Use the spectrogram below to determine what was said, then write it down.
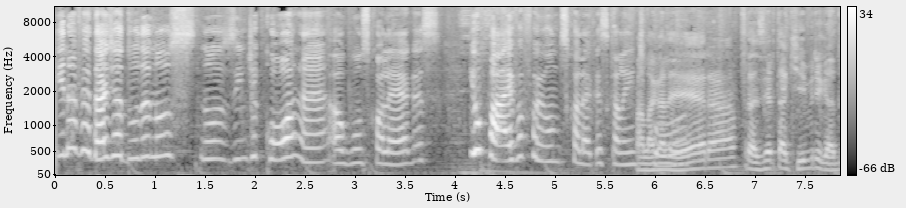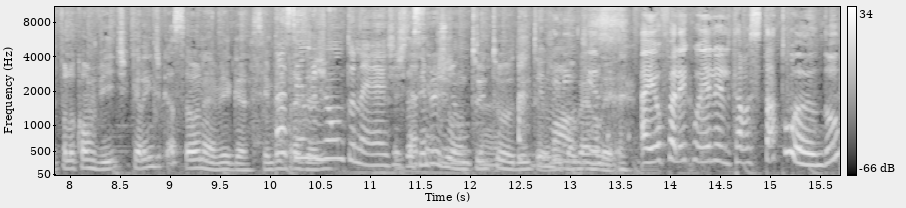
E na verdade a Duda nos, nos indicou, né? Alguns colegas. E o Paiva foi um dos colegas que ela indicou. Fala galera, prazer estar aqui, obrigado pelo convite, pela indicação, né, amiga? Sempre Tá um prazer. sempre junto, né? A gente tá, sempre, junto, em tudo, em tudo, em qualquer rolê. Aí eu falei com ele, ele tava se tatuando.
